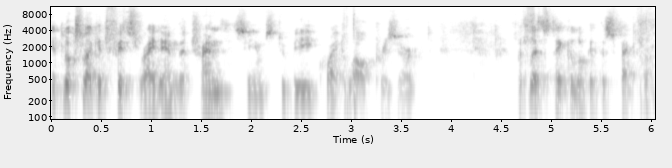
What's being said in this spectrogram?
it looks like it fits right in. The trend seems to be quite well preserved. But let's take a look at the spectrum.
